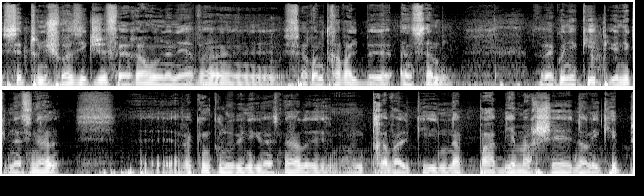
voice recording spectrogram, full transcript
C'est une choisie que je fais une année avant, euh, faire un travail ensemble avec une équipe une équipe nationale, euh, avec un club une équipe nationale. Un travail qui n'a pas bien marché dans l'équipe.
